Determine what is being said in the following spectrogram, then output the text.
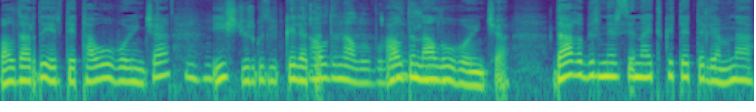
балдарды эрте табуу боюнча иш жүргүзүлүп келиатат алдын алуу алдын алуу боюнча дагы бир нерсени айтып кетет элем мына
